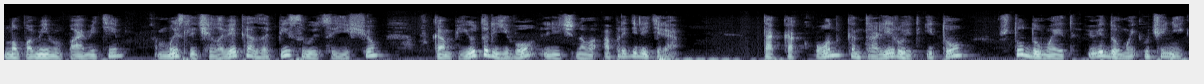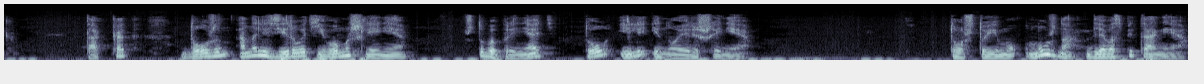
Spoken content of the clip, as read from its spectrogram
Но помимо памяти, мысли человека записываются еще компьютер его личного определителя, так как он контролирует и то, что думает ведомый ученик, так как должен анализировать его мышление, чтобы принять то или иное решение. То, что ему нужно для воспитания,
